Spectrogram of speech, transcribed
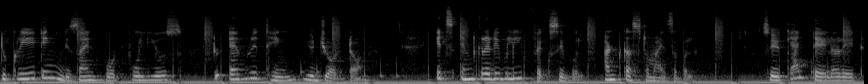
to creating design portfolios to everything you jot down. It's incredibly flexible and customizable, so you can tailor it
